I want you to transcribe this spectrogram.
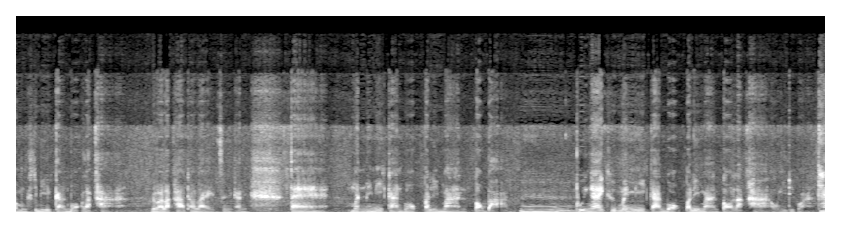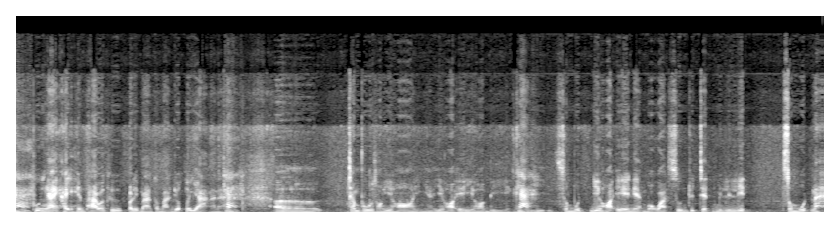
เขามันก็จะมีการบอกราคาว่าราคาเท่าไหร่สินค้านี้แต่มันไม่มีการบอกปริมาณต่อบาทอืมพูดง่ายๆคือไม่มีการบอกปริมาณต่อราคาเอางี้ดีกว่าค่ะพูดง่ายๆให้เห็นภาพก็คือปริมาณต่อบาทยกตัวอย่างนะฮะค่ะเอ่อแชมพูสองยี่ห้ออย่างเงี้ยยี่ห้อ A ยี่ห้อ B อย่างเงี้ยค่ะสมมติยี่ห้อ A เนี่ยบอกว่า 0.7มิลลิลิตรสมมุตินะ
